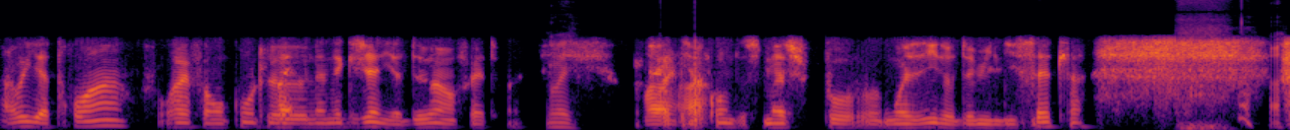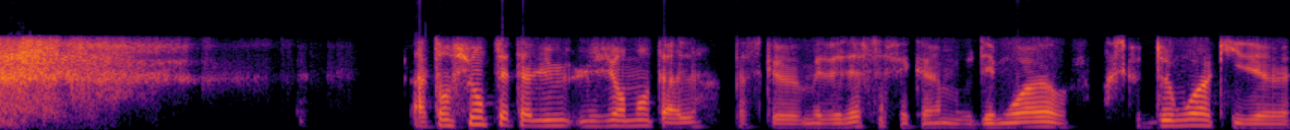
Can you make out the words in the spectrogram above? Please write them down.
ah oui, il y a 3-1. Ouais, enfin, on compte Ouais. la next gen, il y a 2-1 en fait. Ouais. Oui. Ouais, ouais, tient compte de ce match pour Moisy de 2017 là. Attention peut-être à l'u- l'usure mentale, parce que Medvedev, ça fait quand même des mois, presque deux mois qu'il euh,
